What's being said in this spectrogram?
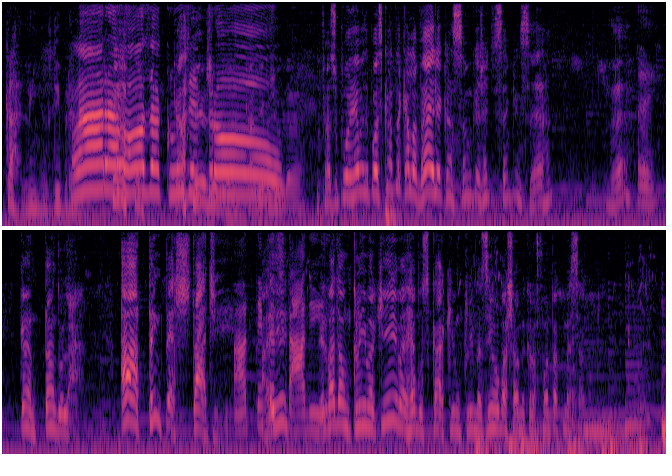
Carlinhos de Branco. Clara Rosa Cruz Carlinhos entrou. Faz o poema, depois canta aquela velha canção que a gente sempre encerra, né? É, Cantando lá. A tempestade. a tempestade. Aí, ele vai dar um clima aqui, vai rebuscar aqui um climazinho, vou baixar o microfone para começar no clima.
